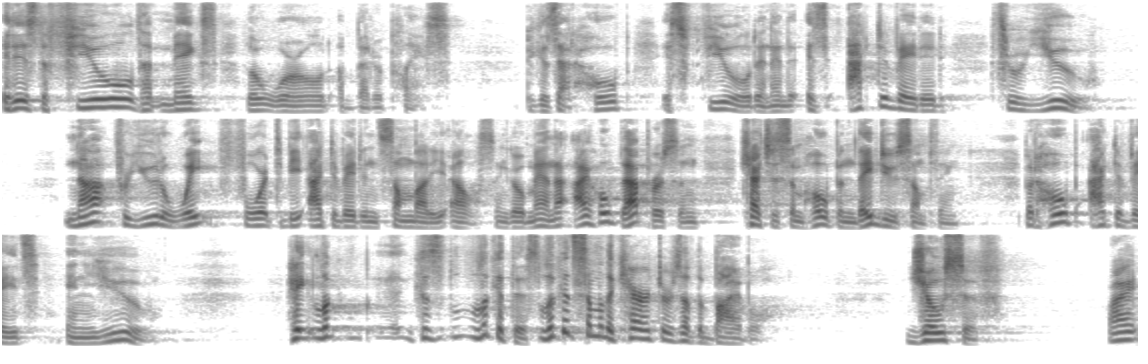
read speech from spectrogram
It is the fuel that makes the world a better place because that hope is fueled and it is activated through you, not for you to wait for it to be activated in somebody else and go, man, I hope that person catches some hope and they do something. But hope activates in you. Hey, look, because look at this. Look at some of the characters of the Bible. Joseph, right?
